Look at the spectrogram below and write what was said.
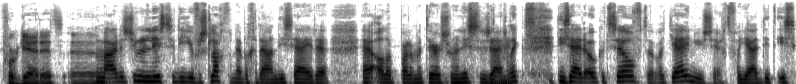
Forget it. Uh... Maar de journalisten die hier verslag van hebben gedaan... die zeiden, hè, alle parlementaire journalisten dus eigenlijk... Mm -hmm. die zeiden ook hetzelfde. Wat jij nu zegt, van ja, dit is,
